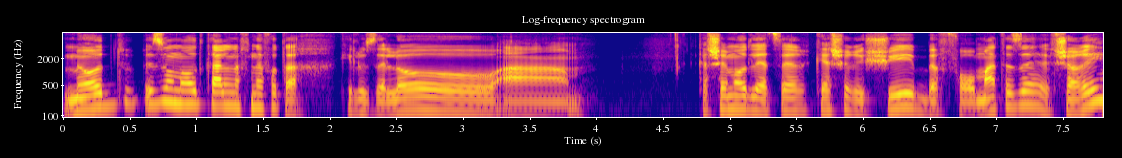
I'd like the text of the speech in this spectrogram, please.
ומאוד, בזום מאוד קל לנפנף אותך. כאילו זה לא... קשה מאוד לייצר קשר אישי בפורמט הזה, אפשרי.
